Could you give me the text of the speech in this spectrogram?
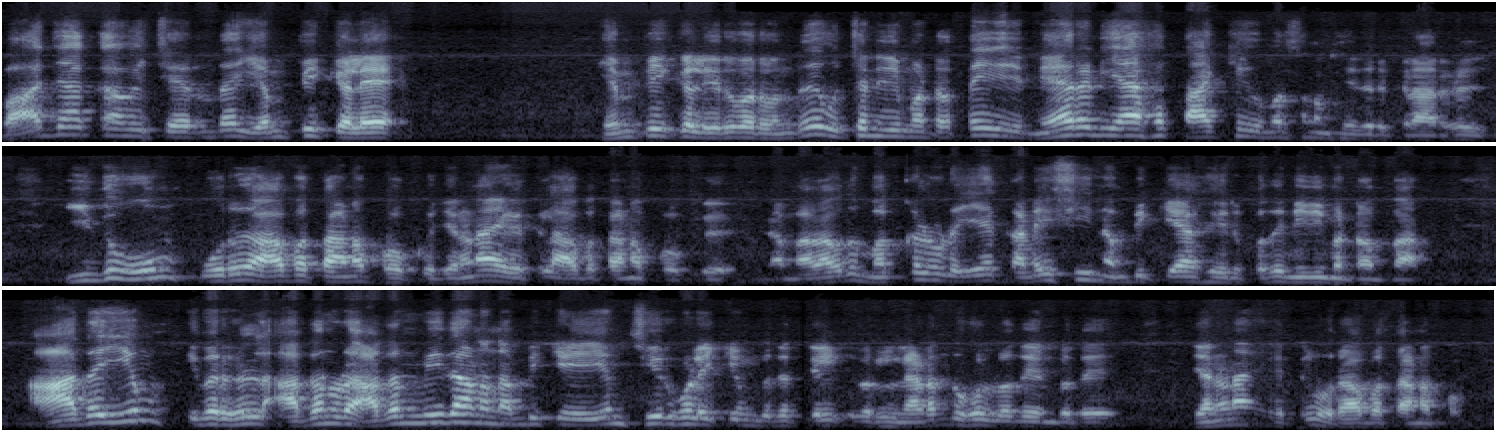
பாஜகவை சேர்ந்த எம்பிக்களே எம்பிக்கள் இருவர் வந்து உச்சநீதிமன்றத்தை நேரடியாக தாக்கி விமர்சனம் செய்திருக்கிறார்கள். இதுவும் ஒரு ஆபத்தான போக்கு ஜனநாயகத்தில் ஆபத்தான போக்கு. நம்ம அதாவது மக்களுடைய கடைசி நம்பிக்கையாக இருப்பது நீதிமன்றம் தான். அதையும் இவர்கள் அதனுடைய அதன் மீதான நம்பிக்கையையும் சீர்குலைக்கும் விதத்தில் இவர்கள் நடந்து கொள்வது என்பது ஜனநாயகத்தில் ஒரு ஆபத்தான போக்கு.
